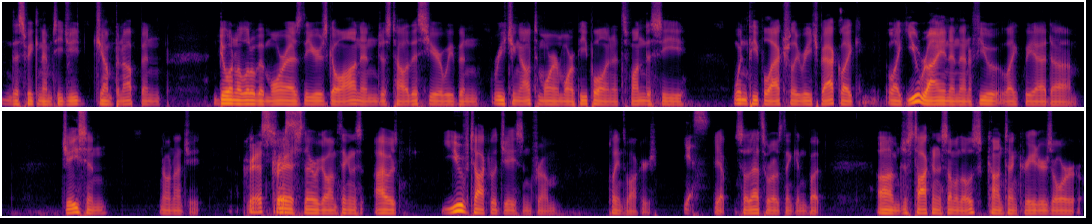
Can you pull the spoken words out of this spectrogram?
this week in MTG jumping up and doing a little bit more as the years go on and just how this year we've been reaching out to more and more people and it's fun to see when people actually reach back like like you Ryan and then a few like we had um, Jason no not Jason Chris. Chris there we go I'm thinking this I was you've talked with Jason from Planeswalkers yes, Yep. So that's what I was thinking. But um, just talking to some of those content creators or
